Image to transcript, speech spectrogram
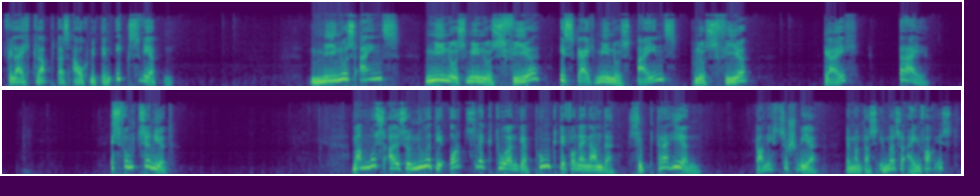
Vielleicht klappt das auch mit den x-Werten. Minus 1 minus minus 4 ist gleich minus 1 plus 4 gleich 3. Es funktioniert. Man muss also nur die Ortsvektoren der Punkte voneinander subtrahieren. Gar nicht so schwer, wenn man das immer so einfach ist.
